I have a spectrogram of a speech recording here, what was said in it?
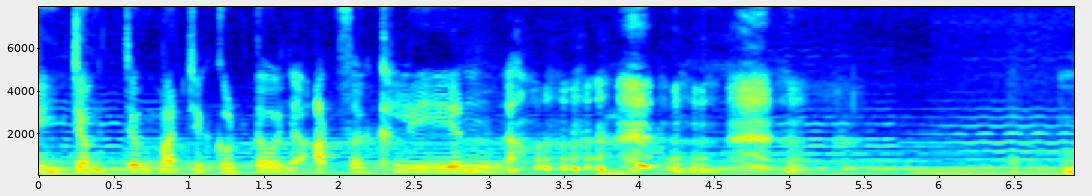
យអញ្ចឹងអញ្ចឹងបាត់ជាកូនតូចអត់សូវឃ្លានអឺ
